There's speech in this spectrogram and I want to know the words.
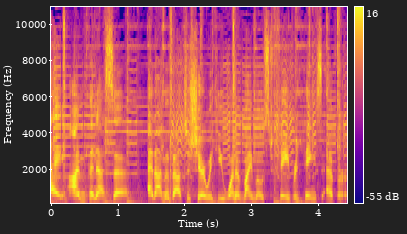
Hi, I'm Vanessa, and I'm about to share with you one of my most favorite things ever.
